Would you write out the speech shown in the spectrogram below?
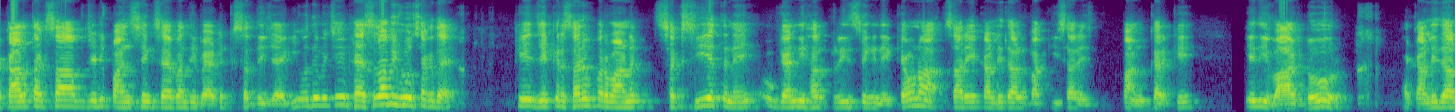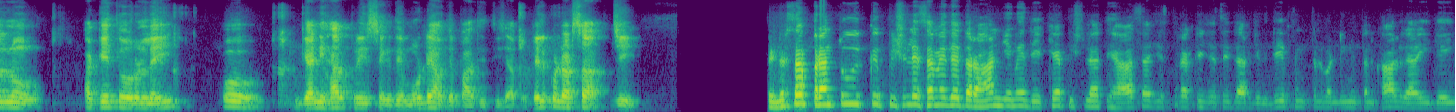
ਅਕਾਲ ਤਖਤ ਸਾਹਿਬ ਜਿਹੜੀ ਪੰਜ ਸਿੰਘ ਸਾਹਿਬਾਂ ਦੀ ਬੈਠਕ ਸੱਦੀ ਜਾਏਗੀ, ਉਹਦੇ ਵਿੱਚ ਇਹ ਫੈਸਲਾ ਵੀ ਹੋ ਸਕਦਾ ਹੈ ਕਿ ਜੇਕਰ ਸਰਵ ਪ੍ਰਵਾਨਕ ਸ਼ਖਸੀਅਤ ਨੇ, ਉਹ ਗਿਆਨੀ ਹਰਪ੍ਰੀਤ ਸਿੰਘ ਨੇ ਕਿਉਂ ਨਾ ਸਾਰੇ ਅਕਾਲੀ ਦਲ, ਬਾਕੀ ਸਾਰੇ ਭੰਗ ਕਰਕੇ ਇਹਦੀ ਵਾਗਡੋਰ ਅਕਾਲੀ ਦਲ ਨੂੰ ਅੱਗੇ ਤੋਰਨ ਲਈ ਉਹ ਗਿਆਨੀ ਹਰਪ੍ਰੀਤ ਸਿੰਘ ਦੇ ਮੋਢਿਆਂ ਉੱਤੇ ਪਾ ਦਿੱਤੀ ਜਾਵੇ। ਬਿਲਕੁਲ ਡਾਕਟਰ ਸਾਹਿਬ, ਜੀ। ਪਿੰਡਰ ਸਾਹਿਬ, ਪਰੰਤੂ ਇੱਕ ਪਿਛਲੇ ਸਮੇਂ ਦੇ ਦੌਰਾਨ ਜਿਵੇਂ ਦੇਖਿਆ, ਪਿਛਲਾ ਇਤਿਹਾਸ ਹੈ, ਜਿਸ ਤਰ੍ਹਾਂ ਕਿ ਜਥੇਦਾਰ ਜਗਦੇਵ ਸਿੰਘ ਤਲਵੰਡੀ ਨੂੰ ਤਨਖਾਹ ਲਗਾਈ ਗਈ,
